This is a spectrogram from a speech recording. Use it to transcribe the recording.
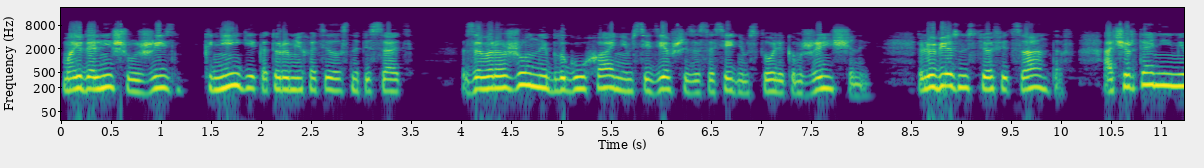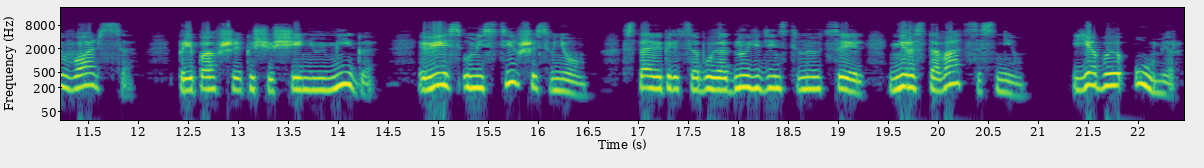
мою дальнейшую жизнь, книги, которые мне хотелось написать, завороженный благоуханием сидевшей за соседним столиком женщины, любезностью официантов, очертаниями вальса, припавшие к ощущению мига, весь уместившись в нем, ставя перед собой одну единственную цель — не расставаться с ним, я бы умер,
